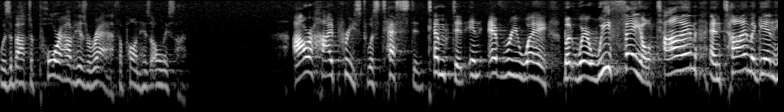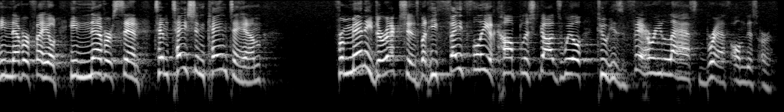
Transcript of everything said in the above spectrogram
was about to pour out his wrath upon his only Son. Our high priest was tested, tempted in every way, but where we fail time and time again, he never failed. He never sinned. Temptation came to him from many directions, but he faithfully accomplished God's will to his very last breath on this earth.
